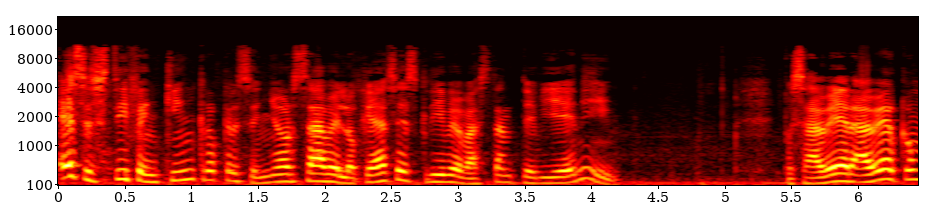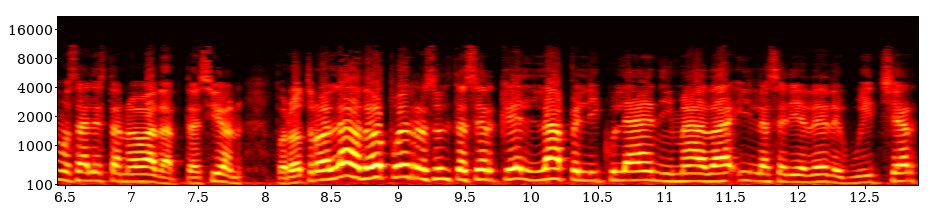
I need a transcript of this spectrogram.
es Stephen King, creo que el señor sabe lo que hace, escribe bastante bien y pues a ver, a ver cómo sale esta nueva adaptación. Por otro lado, pues resulta ser que la película animada y la serie de The Witcher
